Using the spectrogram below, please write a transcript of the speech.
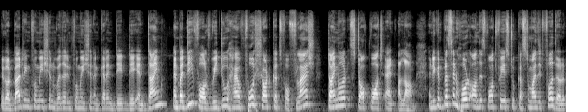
We've got battery information, weather information, and current date, day, and time. And by default, we do have four shortcuts for flash, timer, stopwatch and alarm. And you can press and hold on this watch face to customize it further.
